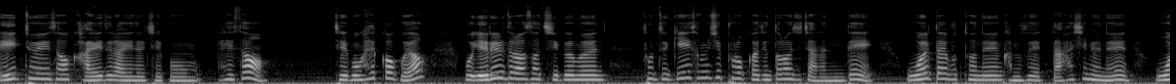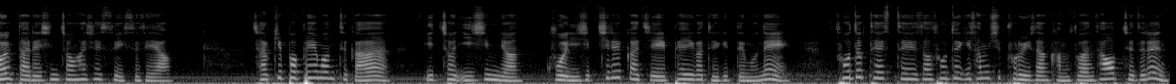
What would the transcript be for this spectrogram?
A2에서 가이드라인을 제공해서 제공할 거고요. 뭐 예를 들어서 지금은 소득이 30%까지는 떨어지지 않았는데 5월 달부터는 감소했다 하시면은 5월 달에 신청하실 수 있으세요. 잡키퍼 페이먼트가 2020년 9월 27일까지 페이가 되기 때문에 소득 테스트에서 소득이 30% 이상 감소한 사업체들은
